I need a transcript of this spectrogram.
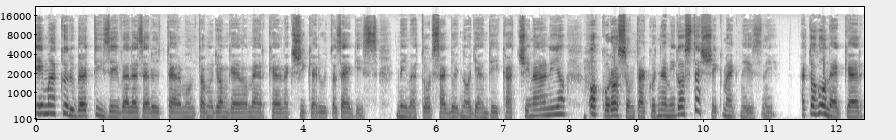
én már körülbelül tíz évvel ezelőtt elmondtam, hogy Angela Merkelnek sikerült az egész Németországban egy nagy NDK-t csinálnia, akkor azt mondták, hogy nem igaz, tessék megnézni. Hát a Honegger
